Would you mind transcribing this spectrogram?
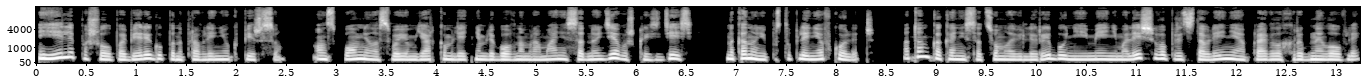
И еле пошел по берегу по направлению к пирсу. Он вспомнил о своем ярком летнем любовном романе с одной девушкой здесь, накануне поступления в колледж. О том, как они с отцом ловили рыбу, не имея ни малейшего представления о правилах рыбной ловли.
